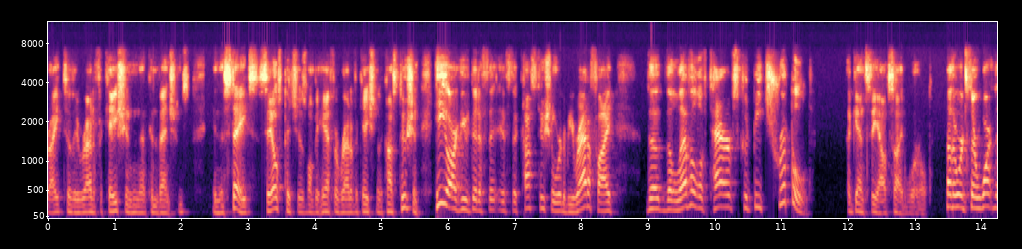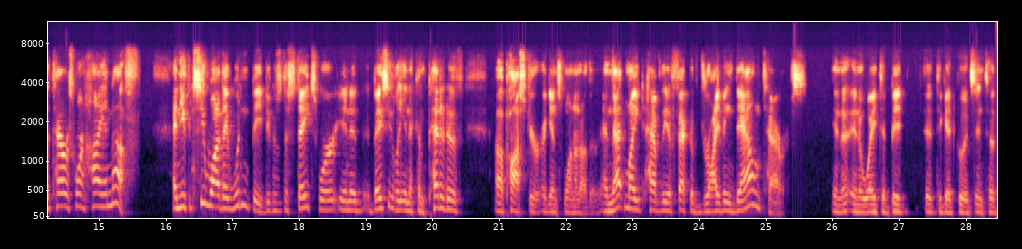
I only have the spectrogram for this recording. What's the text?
right, to the ratification conventions in the states, sales pitches on behalf of ratification of the Constitution. He argued that if the, if the Constitution were to be ratified, the, the level of tariffs could be tripled against the outside world. In other words, there weren't the tariffs weren't high enough. And you can see why they wouldn't be, because the states were in a basically in a competitive uh, posture against one another, and that might have the effect of driving down tariffs in a, in a way to bid to, get goods into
